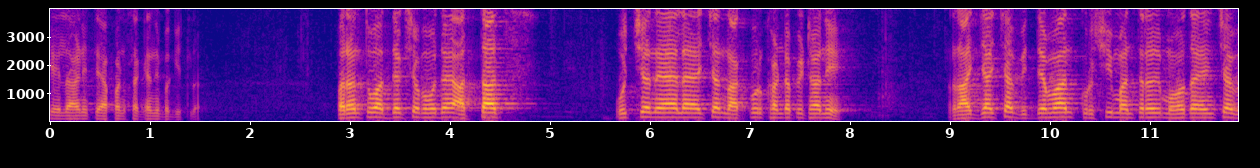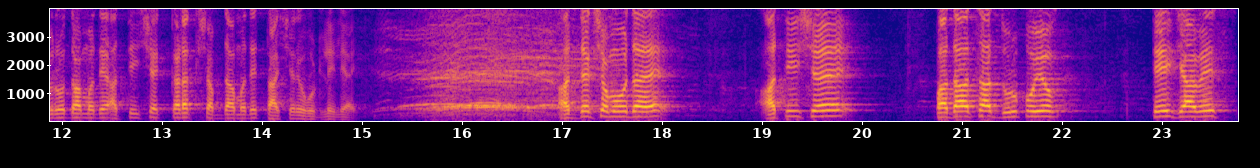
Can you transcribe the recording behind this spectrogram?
केलं आणि ते आपण सगळ्यांनी बघितलं. परंतु अध्यक्ष महोदय आत्ताच उच्च न्यायालयाच्या नागपूर खंडपीठाने राज्याच्या विद्यमान कृषी मंत्री महोदयांच्या विरोधामध्ये अतिशय कडक शब्दामध्ये ताशेरे ओढलेले आहे अध्यक्ष महोदय अतिशय पदाचा दुरुपयोग ते ज्यावेळेस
